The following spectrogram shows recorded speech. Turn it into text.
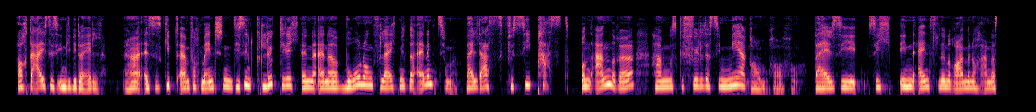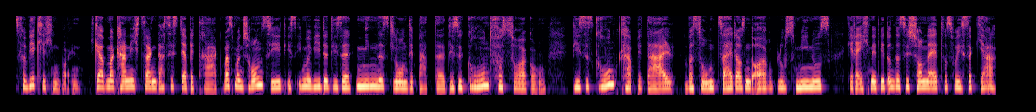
Auch da ist es individuell. Ja, es, es gibt einfach Menschen, die sind glücklich in einer Wohnung vielleicht mit nur einem Zimmer, weil das für sie passt. Und andere haben das Gefühl, dass sie mehr Raum brauchen weil sie sich in einzelnen Räumen noch anders verwirklichen wollen. Ich glaube, man kann nicht sagen, das ist der Betrag. Was man schon sieht, ist immer wieder diese Mindestlohndebatte, diese Grundversorgung, dieses Grundkapital, was so um 2000 Euro plus minus gerechnet wird. Und das ist schon etwas, wo ich sage, ja,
